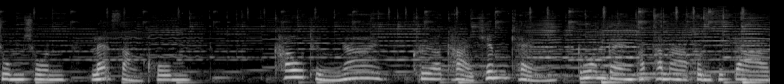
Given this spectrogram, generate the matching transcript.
ชุมชน และสังคม เข้าถึงง่าย เครือข่ายเข้มแข็ง ร่วมแรงพัฒนาคนพิการ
